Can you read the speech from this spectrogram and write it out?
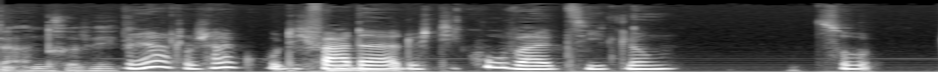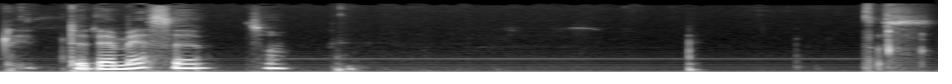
Der andere Weg. Ja, total gut. Ich fahre da durch die Kuhwaldsiedlung. So hinter der Messe. So. Das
